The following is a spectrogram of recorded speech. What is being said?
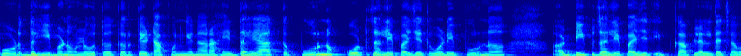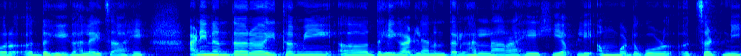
गोड दही बनवलं होतं तर ते टाकून घेणार आहे. दह्यात पूर्ण कोट झाले पाहिजेत वडे पूर्ण डीप झाले पाहिजेत. इतकं आपल्याला त्याच्यावर दही घालायचं आहे. आणि नंतर इथं मी दही घातल्यानंतर घालणार आहे ही आपली आंबट गोड चटणी.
